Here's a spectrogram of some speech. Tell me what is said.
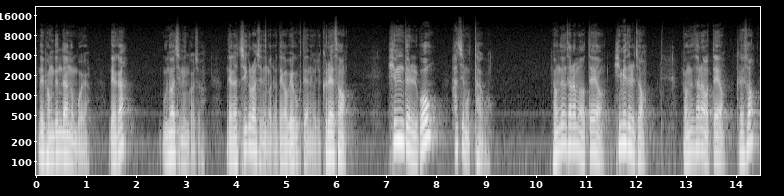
근데 병든다는 건 뭐예요? 내가 무너지는 거죠. 내가 찌그러지는 거죠. 내가 왜곡되는 거죠. 그래서 힘들고 하지 못하고 병든 사람은 어때요? 힘이 들죠. 병든 사람은 어때요? 그래서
